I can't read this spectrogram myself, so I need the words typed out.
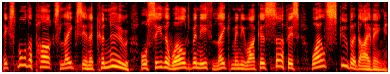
explore the park's lakes in a canoe or see the world beneath Lake Minnewanka's surface while scuba diving.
